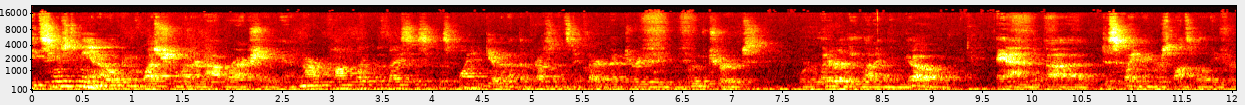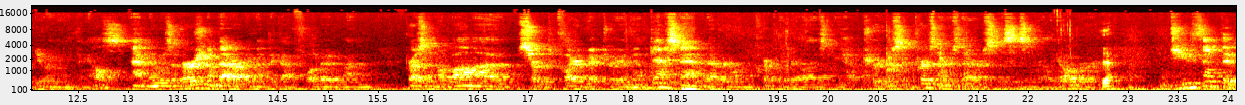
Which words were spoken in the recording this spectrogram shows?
it seems to me an open question whether or not we're actually in an armed conflict with ISIS at this point, given that the president's declared victory, we've moved troops, we're literally letting them go, and uh, disclaiming responsibility for doing anything else. And there was a version of that argument that got floated when President Obama sort of declared victory in Afghanistan, but everyone quickly realized we have troops and prisoners there, so this isn't really over. Yeah. Do you think that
